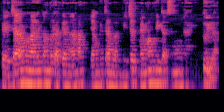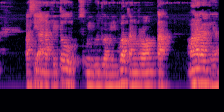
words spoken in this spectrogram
Oke, cara mengalihkan perhatian anak yang kecanduan gadget memang tidak semudah itu ya. Pasti anak itu seminggu dua minggu akan merontak marah ya.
